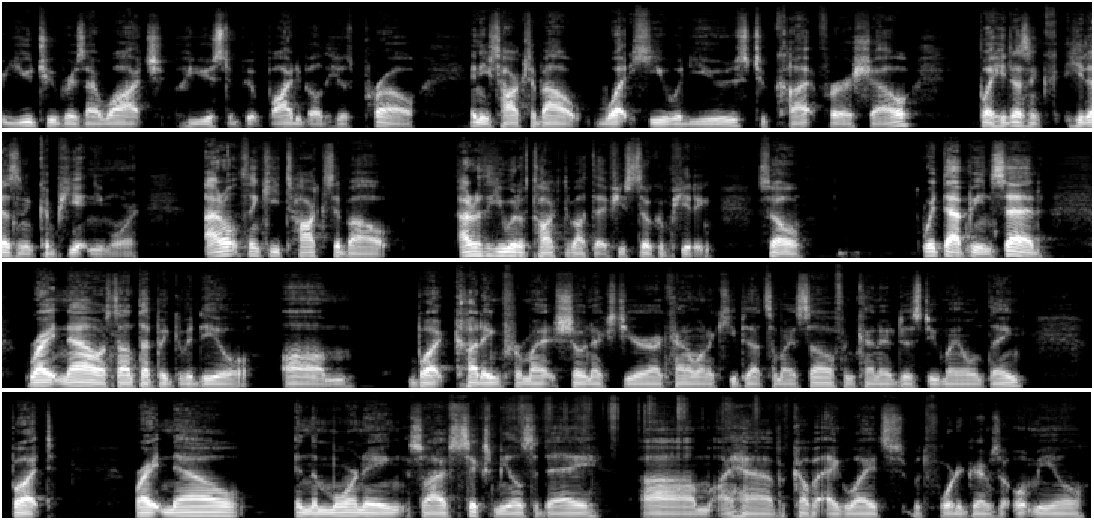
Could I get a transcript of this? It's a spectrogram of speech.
YouTubers I watch who used to be bodybuild. He was pro, and he talked about what he would use to cut for a show, but he doesn't. He doesn't compete anymore. I don't think he talks about. I don't think he would have talked about that if he's still competing. So, with that being said, right now it's not that big of a deal. Um, but cutting for my show next year, I kind of want to keep that to myself and kind of just do my own thing. But right now in the morning, so I have six meals a day. Um, I have a couple egg whites with 40 grams of oatmeal.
